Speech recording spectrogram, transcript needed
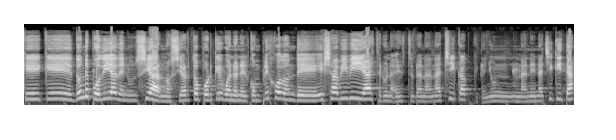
que, que dónde podía denunciar, ¿no es cierto? Porque, bueno, en el complejo donde ella vivía, esta era una, esta era una nena chica, que tenía un- una nena chiquita,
